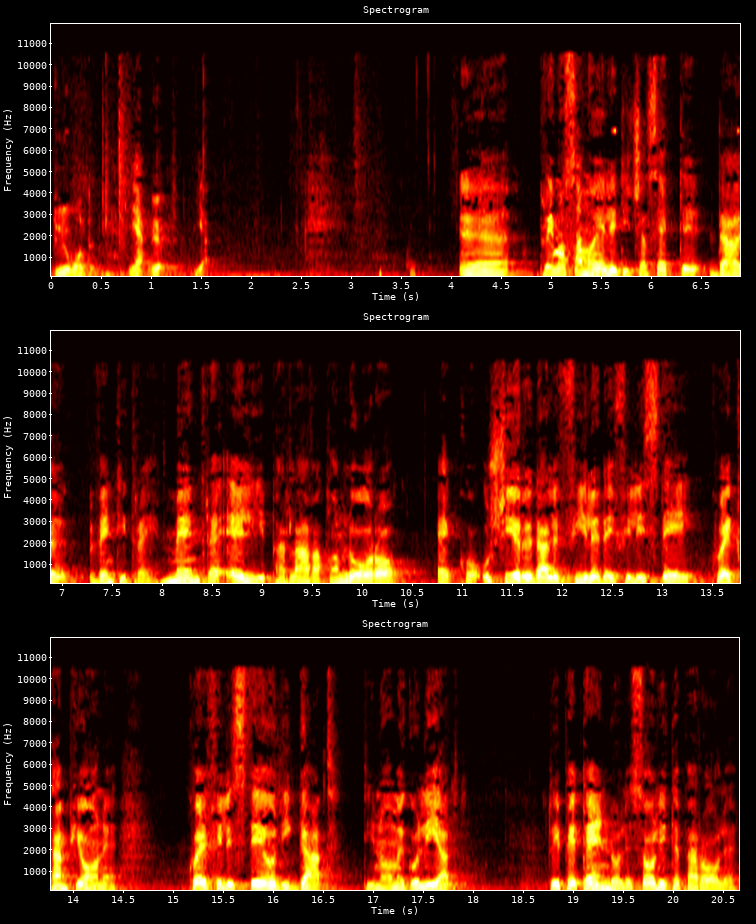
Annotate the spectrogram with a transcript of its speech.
Do you want it? Yeah. Yeah. yeah. Uh, 1 Samuele 17 dal 23. Mentre egli parlava con loro, ecco, uscire dalle file dei Filistei quel campione, quel Filisteo di Gat, di nome Goliath, ripetendo le solite parole.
